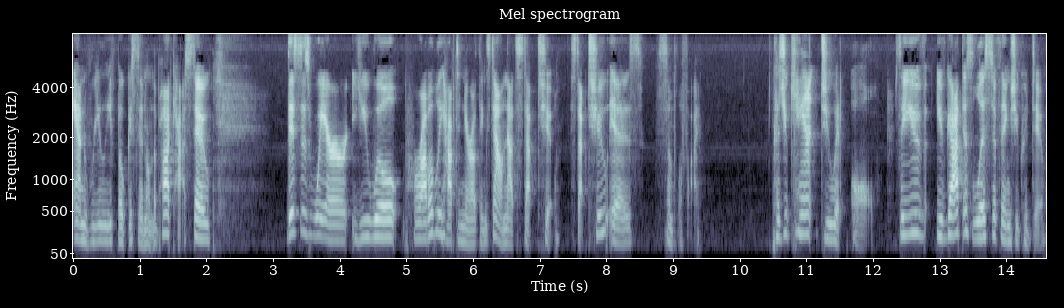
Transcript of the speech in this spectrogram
and really focus in on the podcast. So this is where you will probably have to narrow things down. That's step two. Step two is simplify because you can't do it all. So you've you've got this list of things you could do.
